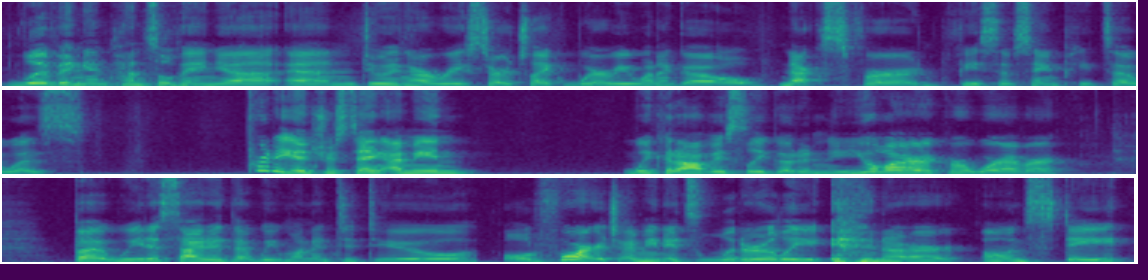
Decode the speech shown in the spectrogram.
living in Pennsylvania and doing our research, like where we want to go next for Feast of St. Pizza, was pretty interesting. I mean, we could obviously go to New York or wherever, but we decided that we wanted to do Old Forge. I mean, it's literally in our own state.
